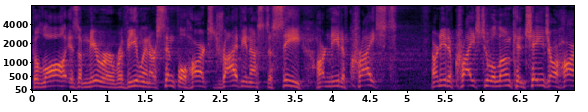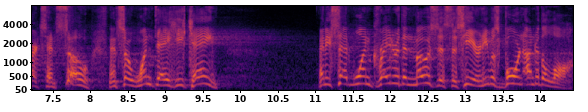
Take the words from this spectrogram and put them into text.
The law is a mirror revealing our sinful hearts, driving us to see our need of Christ, our need of Christ who alone can change our hearts. And so, and so one day he came. And he said, One greater than Moses is here, and he was born under the law.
